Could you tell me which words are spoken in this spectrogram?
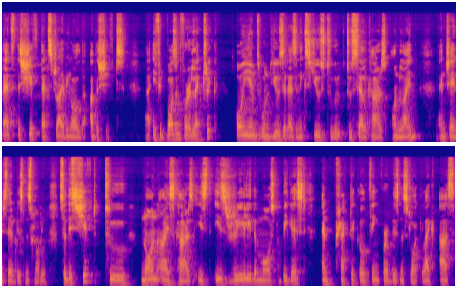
That's the shift that's driving all the other shifts. Uh, if it wasn't for electric, OEMs wouldn't use it as an excuse to to sell cars online and change their business model. So this shift to non-ICE cars is is really the most biggest and practical thing for a business like, like us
